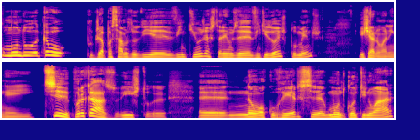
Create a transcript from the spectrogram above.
mundo acabou. Porque já passámos do dia 21, já estaremos a 22, pelo menos, e já não há ninguém aí. Se por acaso isto Uh, não ocorrer, se o mundo continuar,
